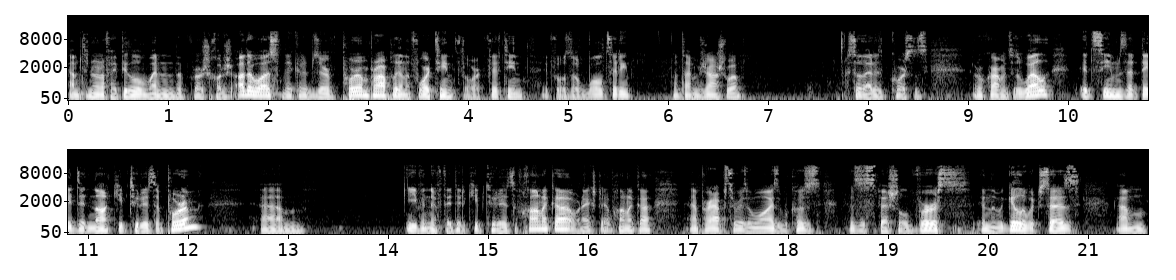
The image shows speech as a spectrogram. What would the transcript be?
um, to notify people when the Rosh Chodesh Adar was, so they could observe Purim properly on the 14th or 15th if it was a walled city one time of Joshua. So that, of course, is a requirement as well. It seems that they did not keep two days of Purim, um, even if they did keep two days of Hanukkah or an extra day of Hanukkah. And perhaps the reason why is because there's a special verse in the Megillah which says, um,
